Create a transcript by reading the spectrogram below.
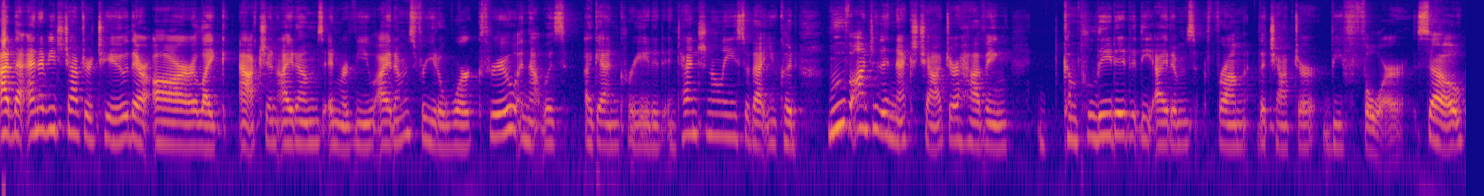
at the end of each chapter, too, there are like action items and review items for you to work through. And that was, again, created intentionally so that you could move on to the next chapter having completed the items from the chapter before. So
